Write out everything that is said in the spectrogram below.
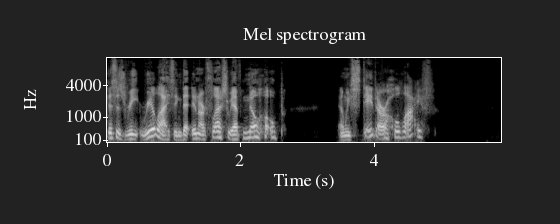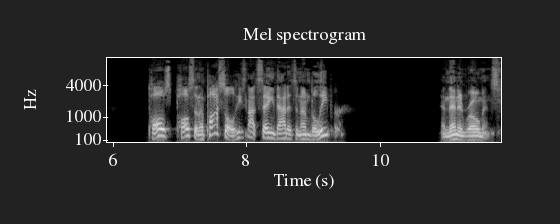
This is re- realizing that in our flesh we have no hope and we stay there our whole life. Paul's, Paul's an apostle. He's not saying that as an unbeliever. And then in Romans,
